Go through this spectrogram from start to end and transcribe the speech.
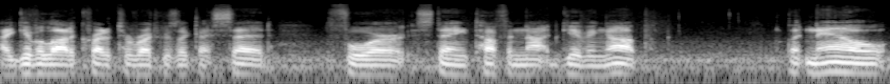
I give a lot of credit to Rutgers like I said for staying tough and not giving up. But now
